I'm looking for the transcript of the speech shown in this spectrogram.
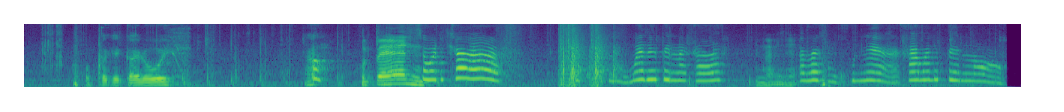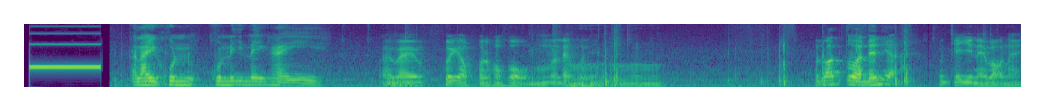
ๆออกไปไกลๆเลยเอ้าคุณเป็น สวัสดีค่ะหนูไม่ได้เป็นนะคะ ที่ไหนเนี่ย อะไรของคุณเนี่ยข้าไม่ได้เป็นหรอกอะไรคุณคุณได้ยินได้ยังไงไม่ไม่คุยกับคนของผมอะไรอ๋อคุณเนี่ยอ๋อคุณร้อนตัวเนี่ยเนี่ยคุณเจอยู่ไหนบอกหน่อย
